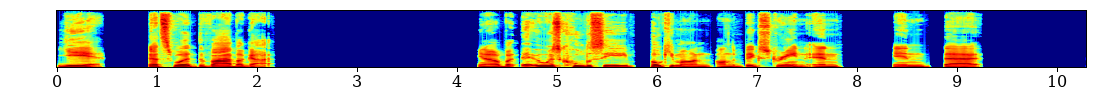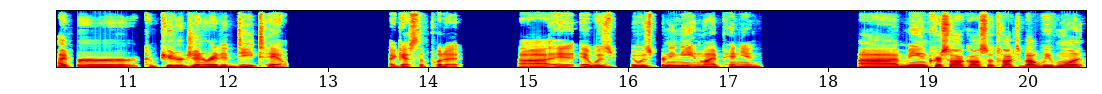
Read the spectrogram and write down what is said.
Yeah, that's what the vibe I got. You know, but it was cool to see Pokemon on the big screen and in that hyper computer generated detail. I guess to put it. Uh, it, it was it was pretty neat in my opinion. Uh, me and Chris Hawk also talked about we want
